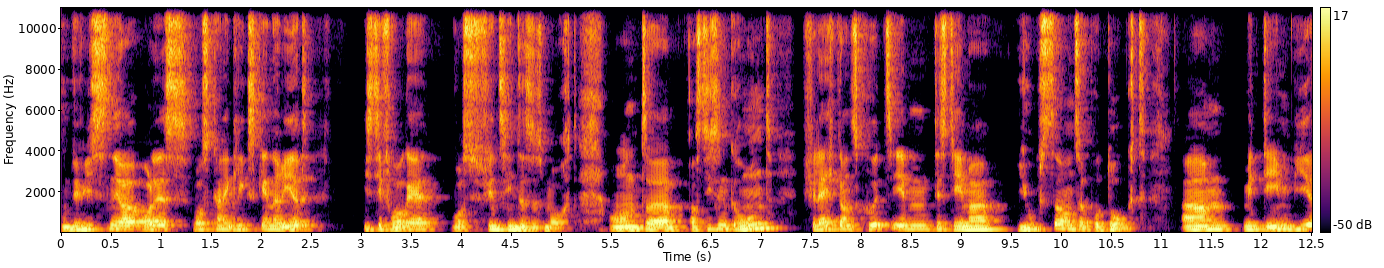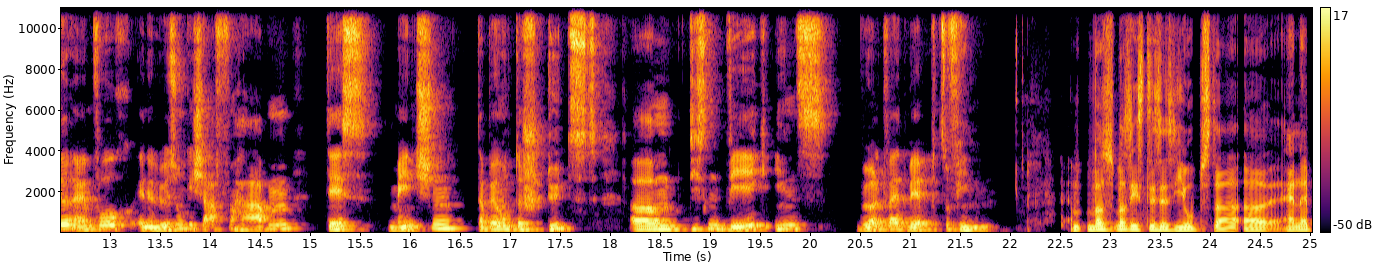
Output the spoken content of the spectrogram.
Und wir wissen ja alles, was keine Klicks generiert, ist die Frage, was für einen Sinn das es macht. Und äh, aus diesem Grund vielleicht ganz kurz eben das Thema Jubster, unser Produkt, ähm, mit dem wir einfach eine Lösung geschaffen haben, das Menschen dabei unterstützt, ähm, diesen Weg ins World Wide Web zu finden. Was, was ist dieses Jubster? Äh, eine,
